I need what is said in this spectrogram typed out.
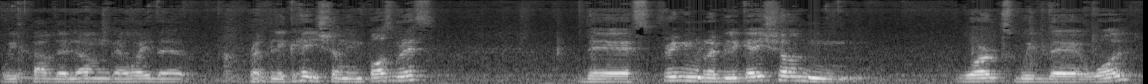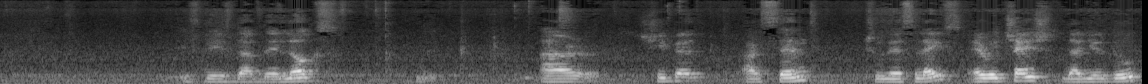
we have the long awaited replication in Postgres. The streaming replication works with the WAL. Is this that the logs are shipped, are sent to the slaves. Every change that you do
